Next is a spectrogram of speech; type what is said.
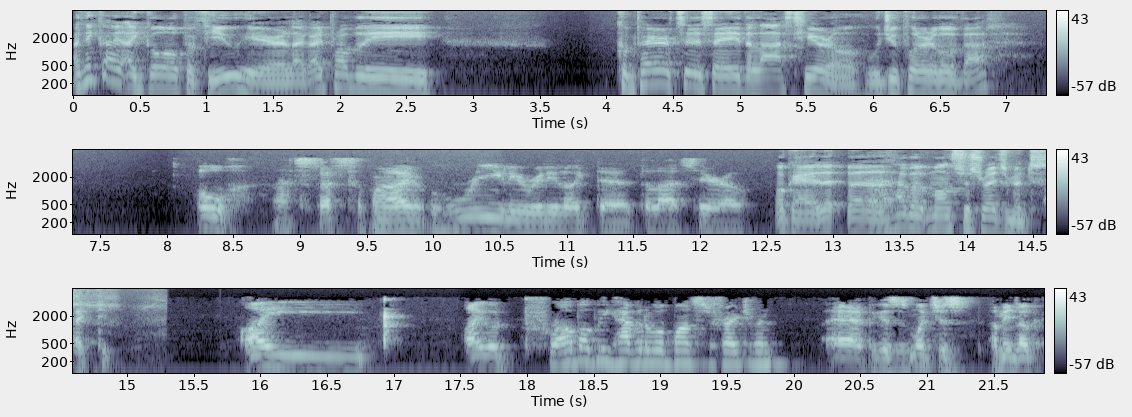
I think I, would go up a few here. Like, I'd probably. Compare it to, say, The Last Hero. Would you put it above that? Oh, that's that's one I really really like the the Last Hero. Okay, uh, how about Monstrous Regiment? I, th- I I would probably have it above Monstrous Regiment uh, because as much as I mean, look,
